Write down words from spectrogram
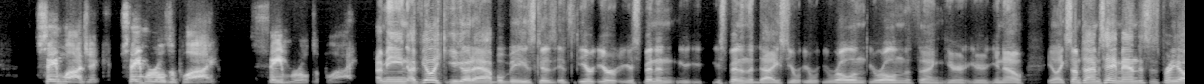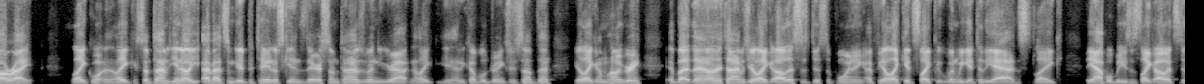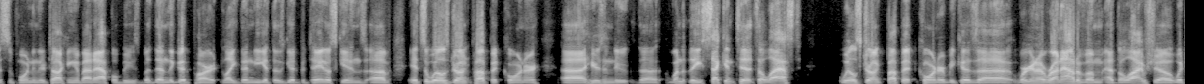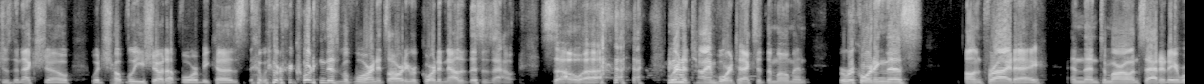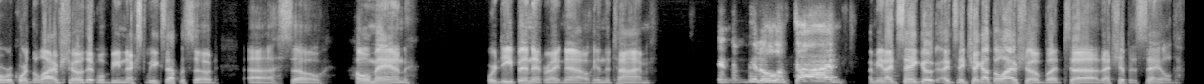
Same logic, same rules apply. Same rules apply. I mean, I feel like you go to Applebee's because it's you're you're you're spinning you're, you're spinning the dice. You're, you're you're rolling you're rolling the thing. You're you're you know you're like sometimes hey man this is pretty all right. Like like sometimes you know I've had some good potato skins there. Sometimes when you're out and like you had a couple of drinks or something, you're like I'm hungry. But then other times you're like oh this is disappointing. I feel like it's like when we get to the ads like the Applebee's, it's like, oh, it's disappointing. They're talking about Applebee's. But then the good part, like then you get those good potato skins of it's a Will's drunk puppet corner. Uh here's a new the one of the second to, to last Will's drunk puppet corner because uh we're gonna run out of them at the live show, which is the next show, which hopefully you showed up for because we were recording this before and it's already recorded now that this is out. So uh we're in a time vortex at the moment. We're recording this on Friday and then tomorrow and Saturday we'll record the live show that will be next week's episode. Uh, so, oh man, we're deep in it right now in the time. In the middle of time. I mean, I'd say go, I'd say check out the live show, but uh, that ship has sailed.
